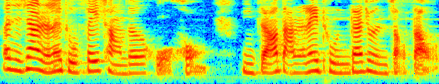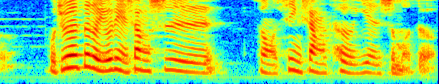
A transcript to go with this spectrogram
而且现在人类图非常的火红，你只要打人类图，应该就能找到了。我觉得这个有点像是这种性向测验什么的，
